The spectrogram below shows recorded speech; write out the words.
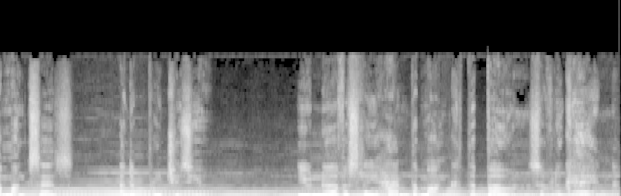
a monk says, and approaches you. You nervously hand the monk the bones of Lucain.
